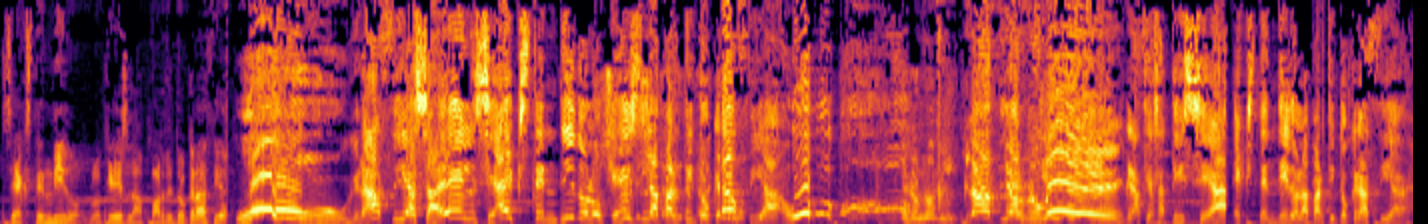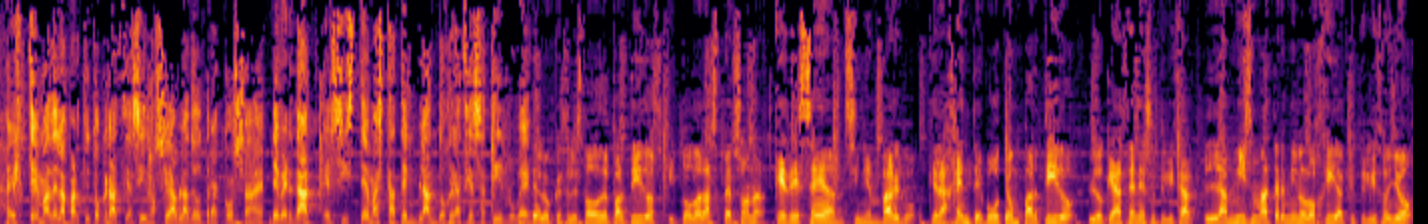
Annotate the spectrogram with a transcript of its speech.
se ha extendido lo que es la partitocracia. ¡Wow! Gracias a él se ha extendido lo que es la partitocracia. ¡Uh! Pero no a mí. Gracias Rubén. Gracias a ti se ha extendido la partitocracia. El tema de la partitocracia, sí, no se habla de otra cosa. ¿eh? De verdad, el sistema está temblando gracias a ti, Rubén. Lo que es el estado de partidos y todas las personas que desean, sin embargo, que la gente vote a un partido, lo que hacen es utilizar la misma terminología que utilizo yo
